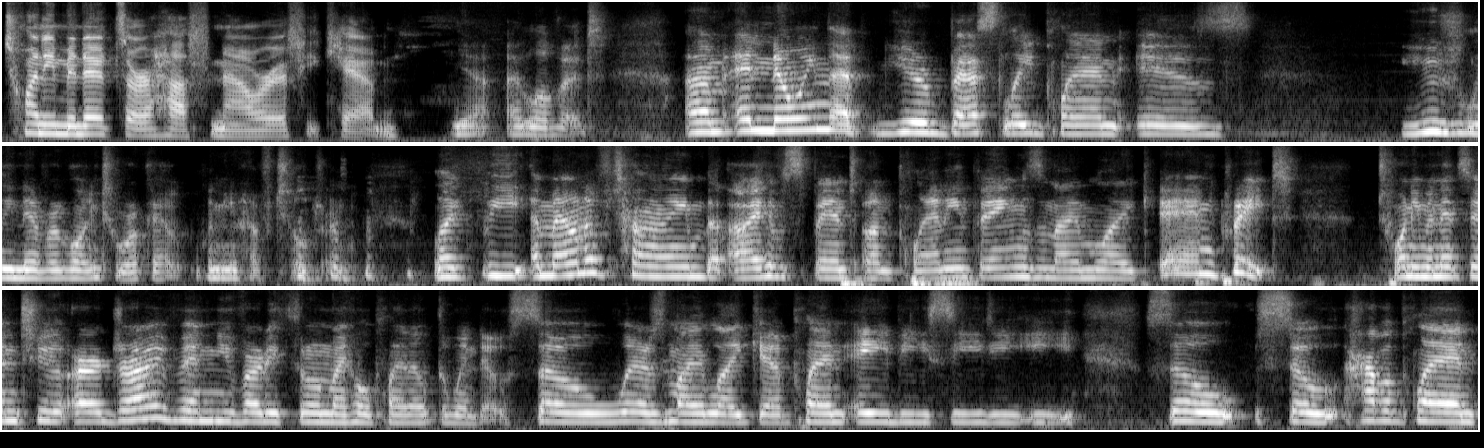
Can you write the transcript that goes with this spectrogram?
20 minutes or half an hour if you can. Yeah, I love it. Um, and knowing that your best laid plan is usually never going to work out when you have children. like the amount of time that I have spent on planning things, and I'm like, and great, 20 minutes into our drive, and you've already thrown my whole plan out the window. So where's my like uh, plan A, B, C, D, E? So so have a plan.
